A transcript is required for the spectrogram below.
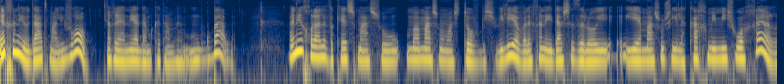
איך אני יודעת מה לברוא? הרי אני אדם קטן ומוגבל. אני יכולה לבקש משהו ממש ממש טוב בשבילי, אבל איך אני אדע שזה לא יהיה משהו שיילקח ממישהו אחר,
